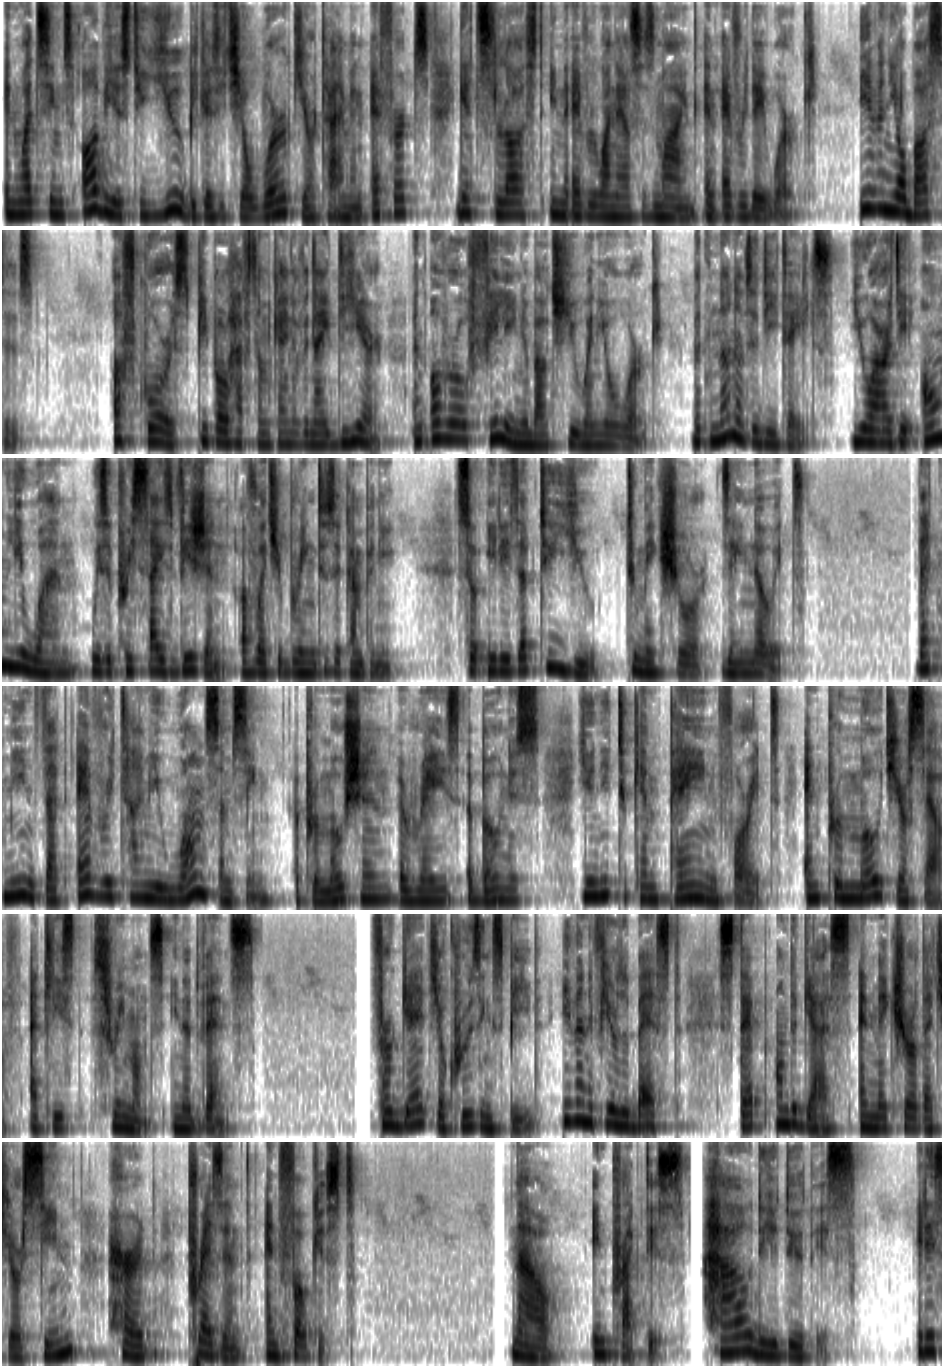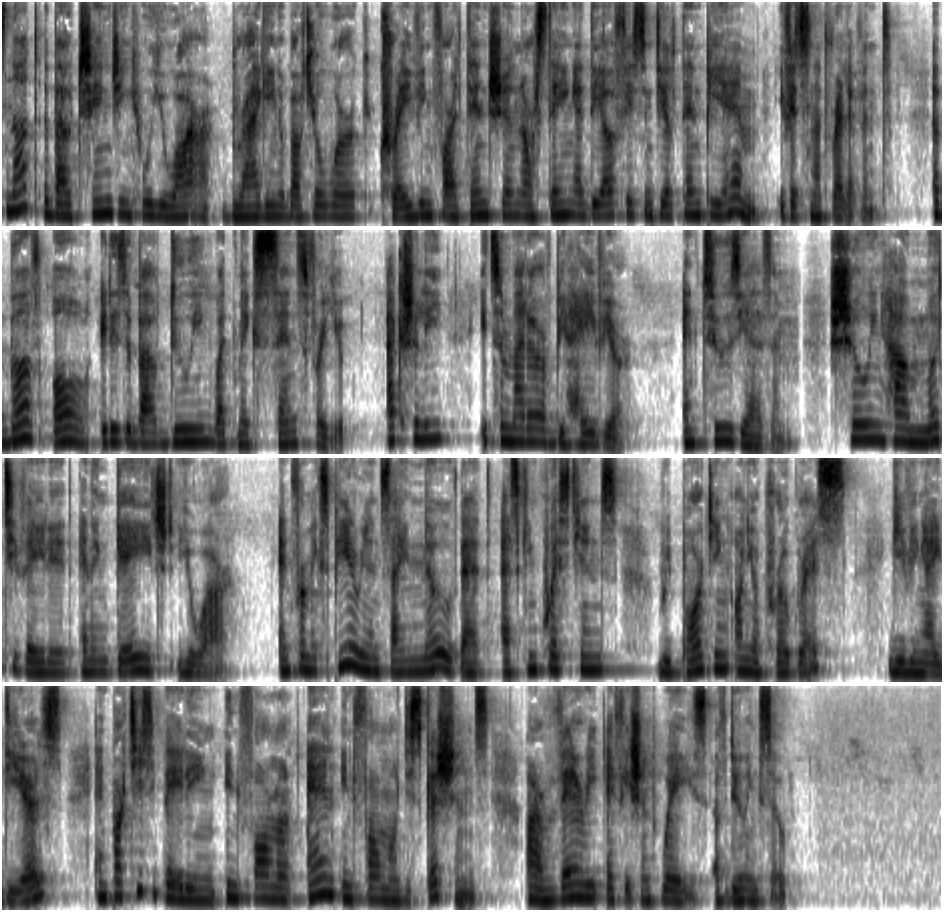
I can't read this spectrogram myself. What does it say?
and what seems obvious to you because it's your work, your time, and efforts gets lost in everyone else's mind and everyday work, even your bosses. Of course, people have some kind of an idea, an overall feeling about you and your work, but none of the details you are the only one with a precise vision of what you bring to the company. So it is up to you to make sure they know it. That means that every time you want something, a promotion, a raise, a bonus, you need to campaign for it and promote yourself at least three months in advance. Forget your cruising speed, even if you're the best, step on the gas and make sure that you're seen, heard, present, and focused. Now, in practice, how do you do this? It is not about changing who you are, bragging about your work, craving for attention, or staying at the office until 10 p.m. if it's not relevant. Above all, it is about doing what makes sense for you. Actually, it's a matter of behavior, enthusiasm, showing how motivated and engaged you are. And from experience, I know that asking questions, reporting on your progress, giving ideas, and participating in formal and informal discussions are very efficient ways of doing so.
